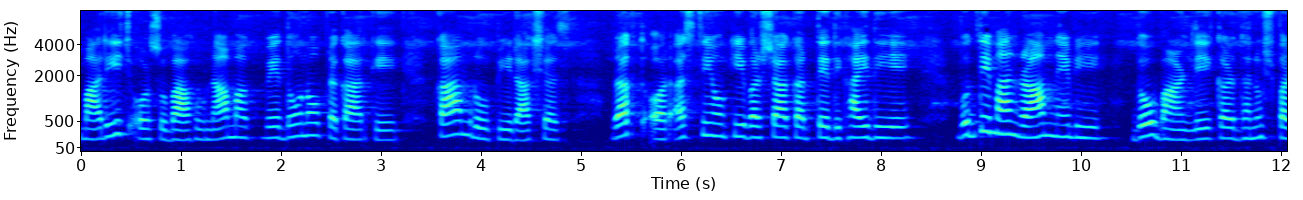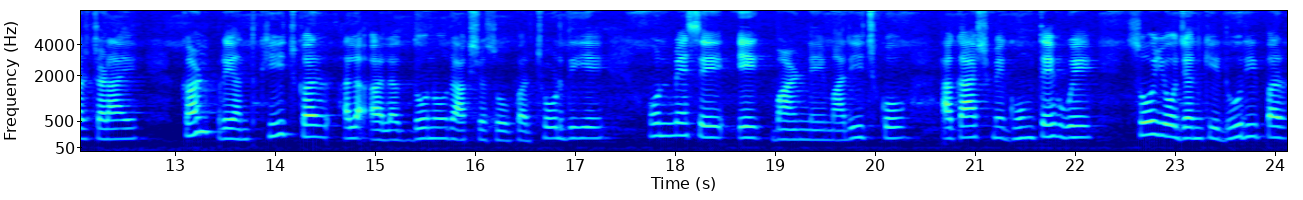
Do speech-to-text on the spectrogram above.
मारीच और सुबाहु नामक वे दोनों प्रकार के कामरूपी राक्षस रक्त और अस्थियों की वर्षा करते दिखाई दिए। बुद्धिमान राम ने भी दो बाण लेकर धनुष पर चढ़ाए। कर्ण पर्यंत खींचकर अलग अलग दोनों राक्षसों पर छोड़ दिए। उनमें से एक बाण ने मारीच को आकाश में घूमते हुए सौ योजन की दूरी पर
